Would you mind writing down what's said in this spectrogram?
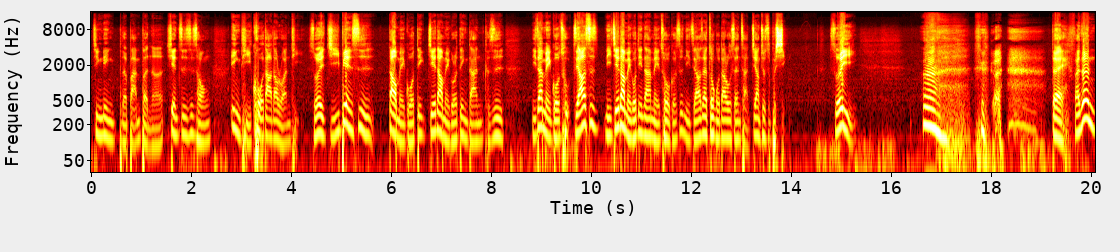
禁令的版本呢，限制是从硬体扩大到软体。所以，即便是到美国订接到美国的订单，可是你在美国出，只要是你接到美国订单没错，可是你只要在中国大陆生产，这样就是不行。所以。”嗯，对，反正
